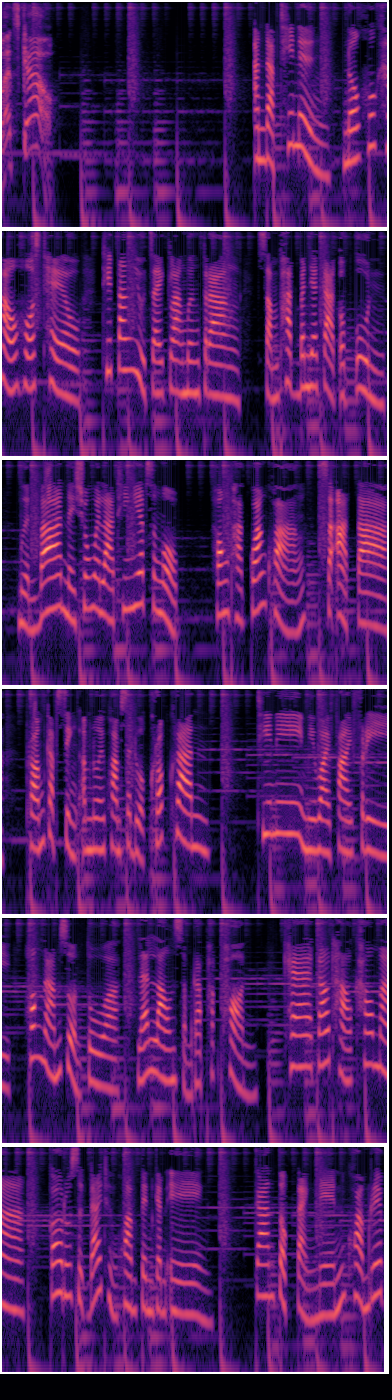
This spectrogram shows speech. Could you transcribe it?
Let's go! อันดับที่1นกฮุกเฮาส์โฮสเทลที่ตั้งอยู่ใจกลางเมืองตรัง สัมผัสบรรยากาศอบอุ่น เหมือนบ้านในช่วงเวลาที่เงียบสงบ ห้องพักกว้างขวาง สะอาดตา พร้อมกับสิ่งอำนวยความสะดวกครบครัน ที่นี่มี Wi-Fi ฟรี ห้องน้ำส่วนตัว และลานสำหรับพักผ่อน แค่ก้าวเท้าเข้ามา ก็รู้สึกได้ถึงความเป็นกันเอง การตกแต่งเน้นความเรียบ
